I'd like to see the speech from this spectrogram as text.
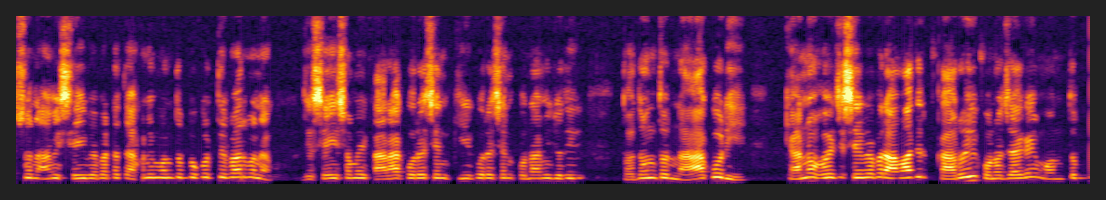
শোনো আমি সেই ব্যাপারটা তো এখনই মন্তব্য করতে পারব না যে সেই সময় কারা করেছেন কি করেছেন কোনো আমি যদি তদন্ত না করি কেন হয়েছে সেই ব্যাপারে আমাদের কারোই কোনো জায়গায় মন্তব্য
